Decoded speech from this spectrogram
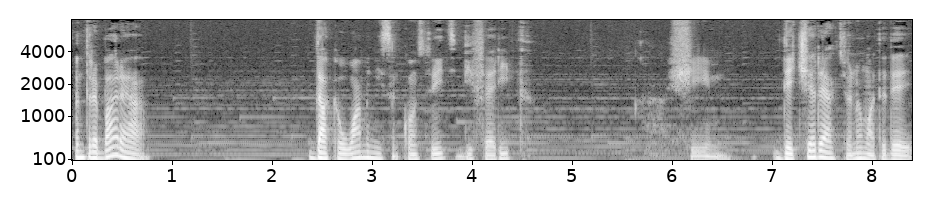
întrebarea dacă oamenii sunt construiți diferit și de ce reacționăm atât de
